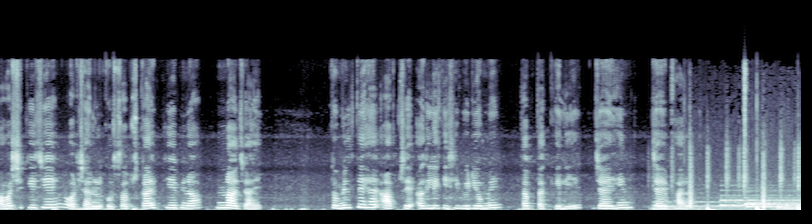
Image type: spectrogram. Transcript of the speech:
अवश्य कीजिए और चैनल को सब्सक्राइब किए बिना ना जाए। तो मिलते हैं आपसे अगली किसी वीडियो में। तब तक के लिए जय हिंद, जय भारत।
